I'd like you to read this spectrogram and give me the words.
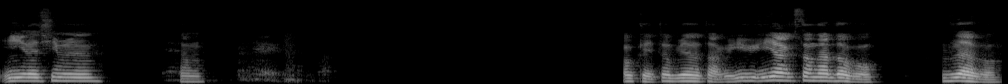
I lecimy tam. Okej, to biorę tak. I, I jak standardowo. W lewo.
